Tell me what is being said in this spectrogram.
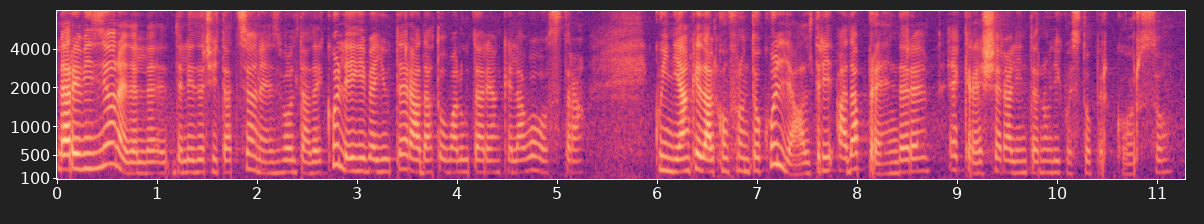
La revisione dell'esercitazione svolta dai colleghi vi aiuterà ad autovalutare anche la vostra, quindi anche dal confronto con gli altri ad apprendere e crescere all'interno di questo percorso.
